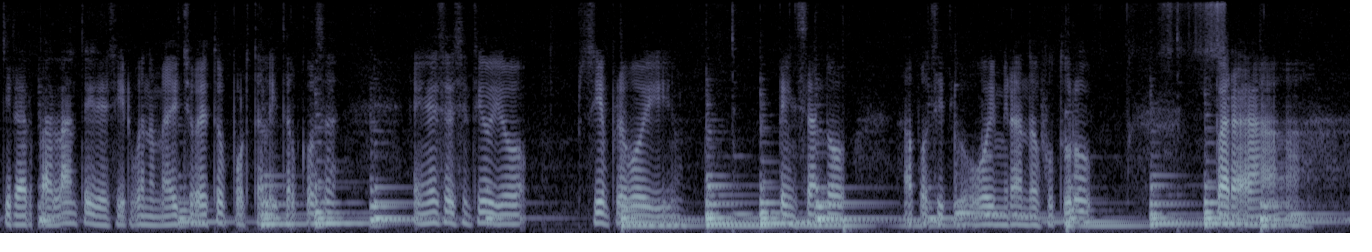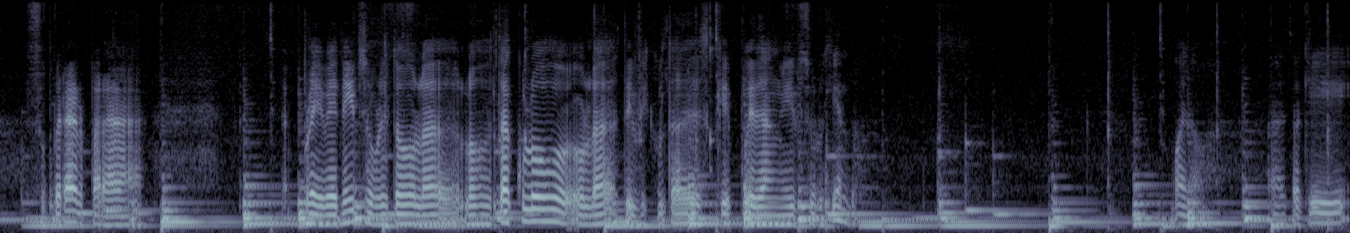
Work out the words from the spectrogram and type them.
tirar para adelante y decir, bueno, me ha dicho esto por tal y tal cosa. En ese sentido yo siempre voy pensando a positivo, voy mirando a futuro para superar, para prevenir sobre todo los obstáculos o las dificultades que puedan ir surgiendo. Bueno, hasta aquí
